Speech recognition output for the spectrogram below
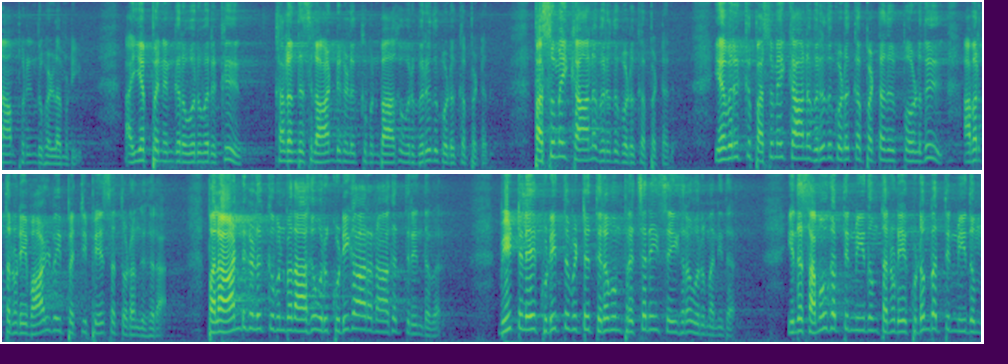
நாம் புரிந்து கொள்ள முடியும். ஐயப்பன் என்கிற ஒருவருக்கு கடந்த சில ஆண்டுகளுக்கு முன்பாக ஒரு விருது கொடுக்கப்பட்டது. பசுமைக்கான விருது கொடுக்கப்பட்டது. எவருக்கு பசுமைக்கான விருது கொடுக்கப்பட்டது பொழுது அவர் தன்னுடைய வாழ்வை பற்றி பேசத் தொடங்குகிறார். பல ஆண்டுகளுக்கு முன்பதாக ஒரு குடிகாரனாக திரிந்தவர். வீட்டிலே குடித்துவிட்டு தினமும் பிரச்சனை செய்கிற ஒரு மனிதர். இந்த சமூகத்தின் மீதும் தன்னுடைய குடும்பத்தின் மீதும்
